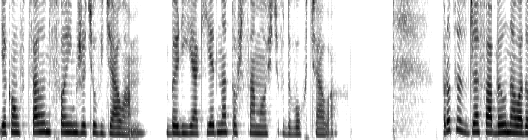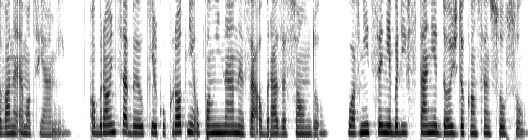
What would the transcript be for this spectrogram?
jaką w całym swoim życiu widziałam byli jak jedna tożsamość w dwóch ciałach. Proces Jeffa był naładowany emocjami. Obrońca był kilkukrotnie upominany za obrazę sądu. Ławnicy nie byli w stanie dojść do konsensusu.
